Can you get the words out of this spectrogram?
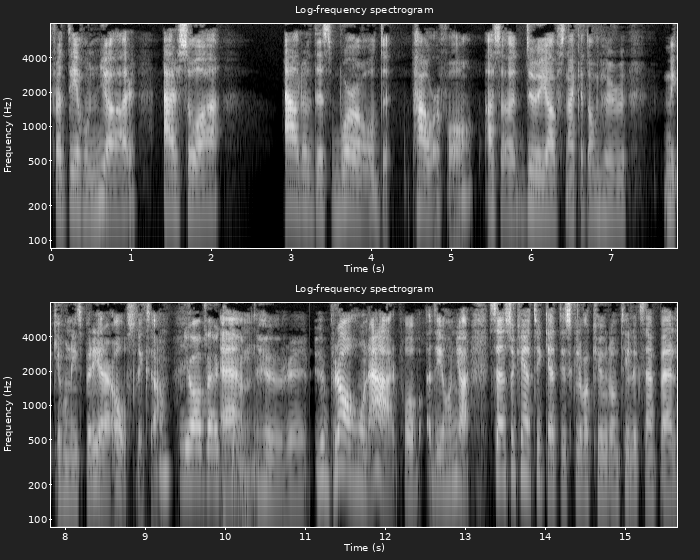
För att det hon gör är så out of this world powerful. Alltså du och jag har snackat om hur mycket hon inspirerar oss liksom. Ja, verkligen. Ehm, hur, hur bra hon är på det hon gör. Sen så kan jag tycka att det skulle vara kul om till exempel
